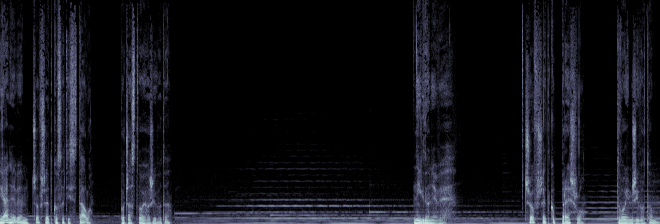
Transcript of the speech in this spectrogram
Ja neviem, čo všetko sa ti stalo počas tvojho života. Nikto nevie, čo všetko prešlo tvojim životom.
